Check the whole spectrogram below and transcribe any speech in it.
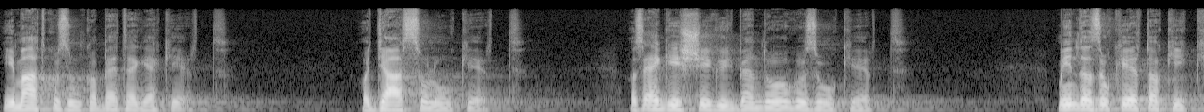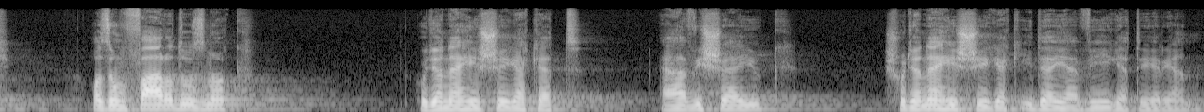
Imádkozunk a betegekért, a gyászolókért, az egészségügyben dolgozókért, mindazokért, akik azon fáradoznak, hogy a nehézségeket elviseljük, és hogy a nehézségek ideje véget érjen.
